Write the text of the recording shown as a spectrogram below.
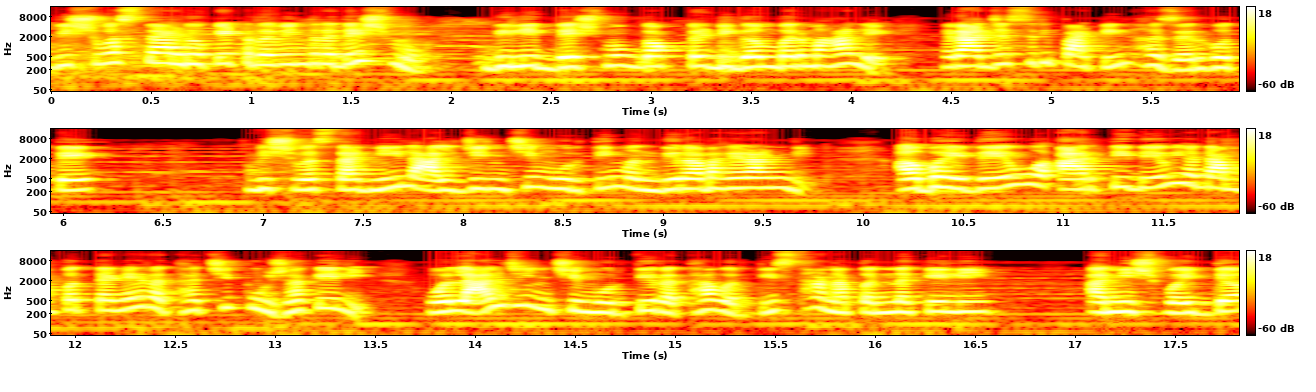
विश्वस्त ॲडव्होकेट रवींद्र देशमुख दिलीप देशमुख डॉक्टर दिगंबर महाले राजश्री पाटील हजर होते. विश्वस्तांनी लालजींची मूर्ती मंदिराबाहेर आणली. अभयदेव व आरतीदेव या दाम्पत्याने रथाची पूजा केली व लालजींची मूर्ती रथावरती स्थानापन्न केली. अनिश वैद्य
